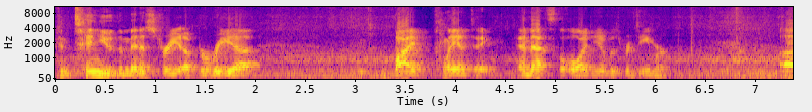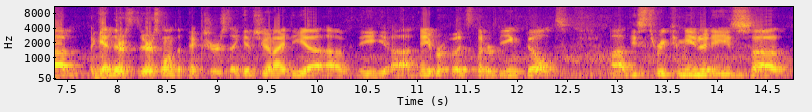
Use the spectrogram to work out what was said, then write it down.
continue the ministry of Berea by planting, and that's the whole idea with Redeemer. Uh, again, there's there's one of the pictures that gives you an idea of the uh, neighborhoods that are being built uh, these three communities. Uh,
